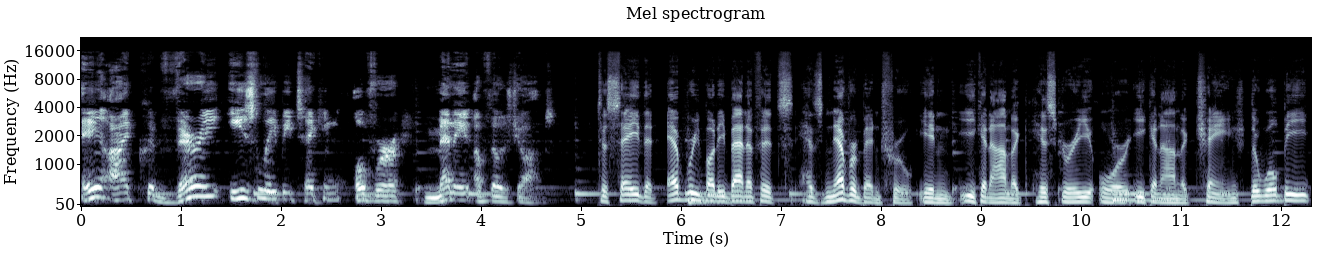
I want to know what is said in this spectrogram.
AI could very easily be taking over many of those jobs to say that everybody benefits has never been true in economic history or economic change. There will be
